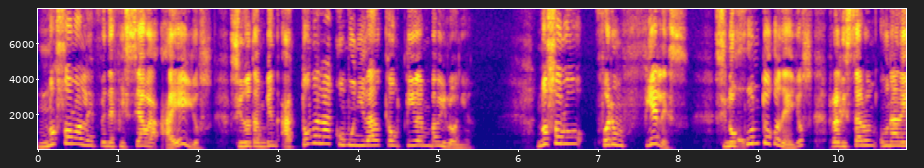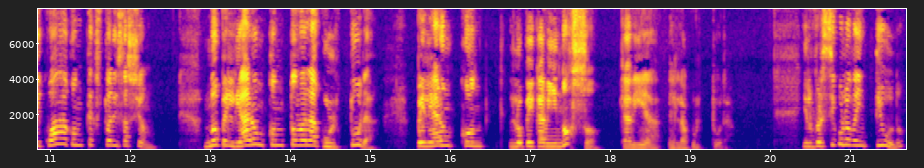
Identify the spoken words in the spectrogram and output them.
no solo les beneficiaba a ellos, sino también a toda la comunidad cautiva en Babilonia. No solo fueron fieles, sino junto con ellos realizaron una adecuada contextualización. No pelearon con toda la cultura, pelearon con lo pecaminoso que había en la cultura. Y el versículo 21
